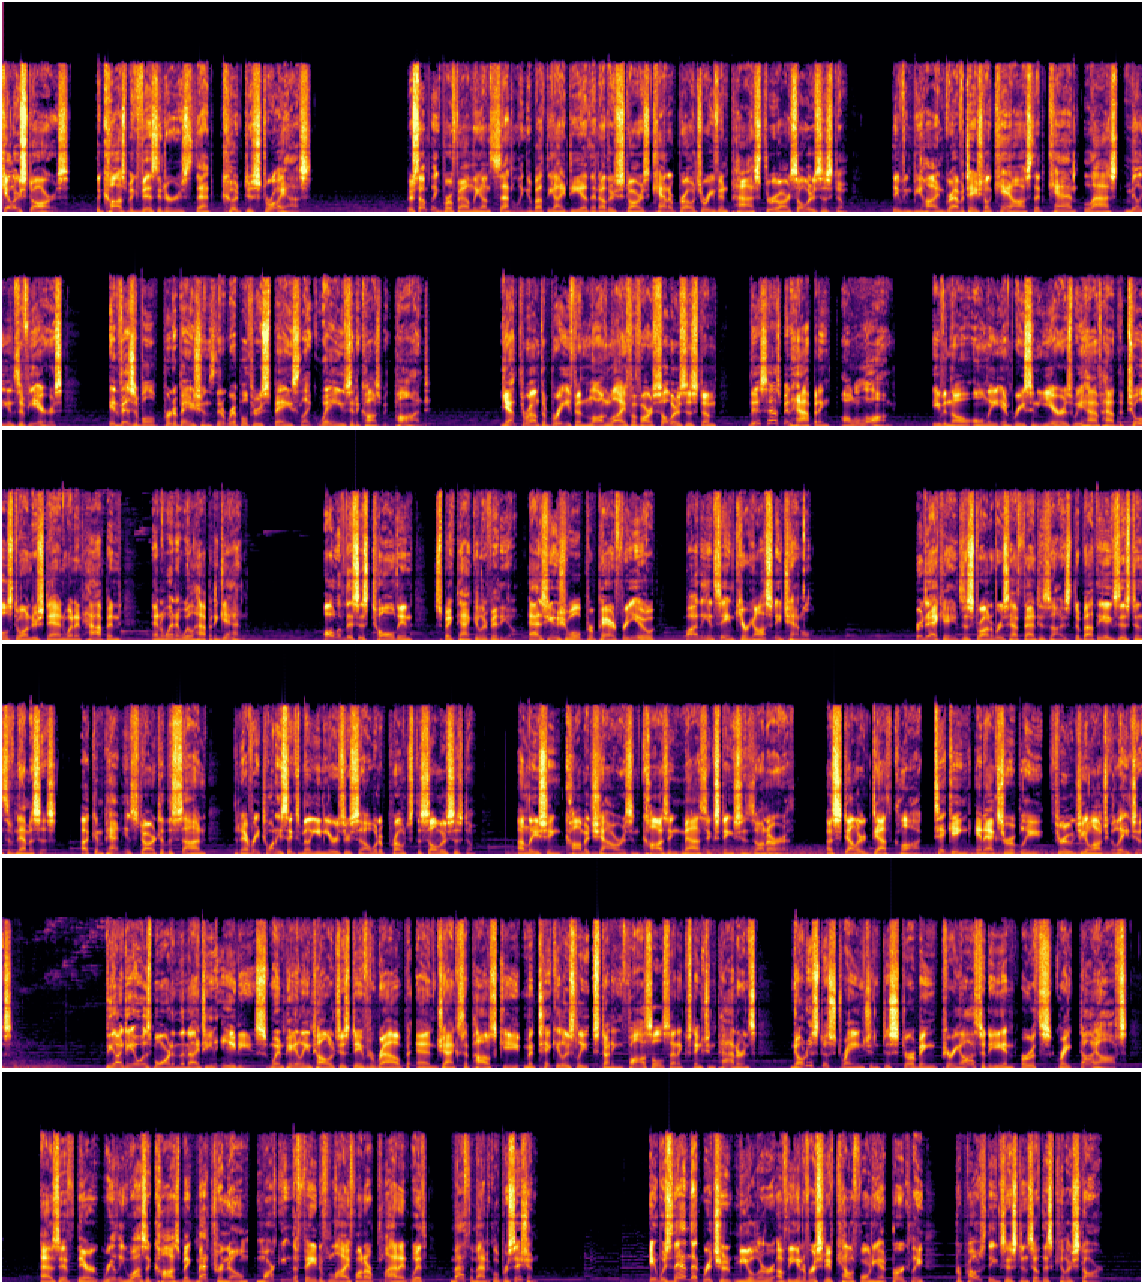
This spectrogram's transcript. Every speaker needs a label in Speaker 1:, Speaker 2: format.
Speaker 1: Killer stars, the cosmic visitors that could destroy us. There's something profoundly unsettling about the idea that other stars can approach or even pass through our solar system, leaving behind gravitational chaos that can last millions of years, invisible perturbations that ripple through space like waves in a cosmic pond. Yet, throughout the brief and long life of our solar system, this has been happening all along, even though only in recent years we have had the tools to understand when it happened and when it will happen again. All of this is told in spectacular video, as usual, prepared for you by the Insane Curiosity channel. For decades, astronomers have fantasized about the existence of Nemesis, a companion star to the Sun that every 26 million years or so would approach the solar system, unleashing comet showers and causing mass extinctions on Earth, a stellar death clock ticking inexorably through geological ages. The idea was born in the 1980s when paleontologist David Raup and Jack Sepkoski, meticulously studying fossils and extinction patterns, noticed a strange and disturbing periodicity in Earth's great die-offs, as if there really was a cosmic metronome marking the fate of life on our planet with mathematical precision. It was then that Richard Muller of the University of California at Berkeley proposed the existence of this killer star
